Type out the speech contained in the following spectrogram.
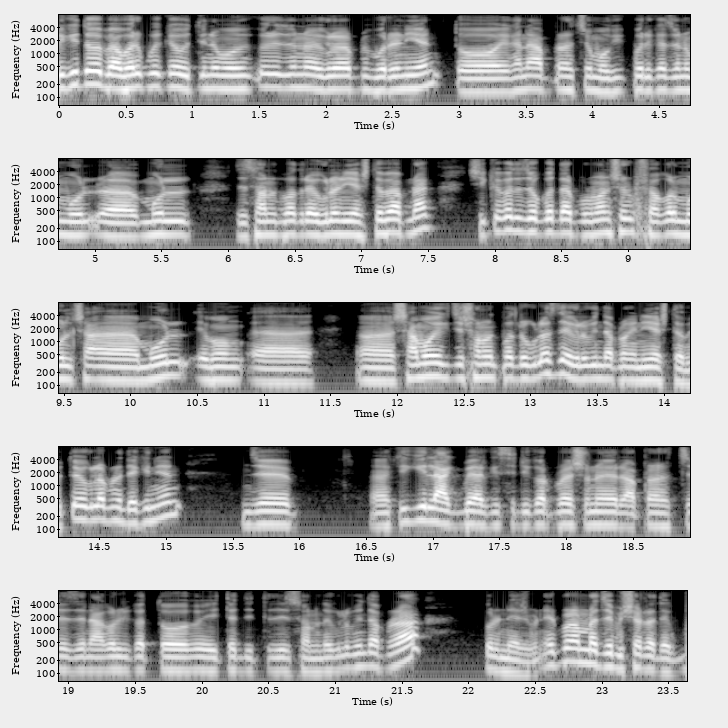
লিখিত ব্যবহারিক পরীক্ষা উত্তীর্ণ মৌখিকের জন্য এগুলো আপনি পড়ে নিয়েন। তো এখানে আপনার হচ্ছে মৌখিক পরীক্ষার জন্য মূল মূল যে সনদপত্র, এগুলো নিয়ে আসতে হবে আপনার শিক্ষাগত যোগ্যতার প্রমাণস্বরূপ সকল মূল মূল এবং সাময়িক যে সনদপত্রগুলো আছে, এগুলো কিন্তু আপনাকে নিয়ে আসতে হবে। তো এগুলো আপনি দেখে নিন যে কি কি লাগবে আর কি? সিটি কর্পোরেশনের আপনার হচ্ছে যে নাগরিকত্ব ইত্যাদি ইত্যাদি সনদ, এগুলো কিন্তু আপনারা করে নিয়ে আসবেন। এরপর আমরা যে বিষয়টা দেখব।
